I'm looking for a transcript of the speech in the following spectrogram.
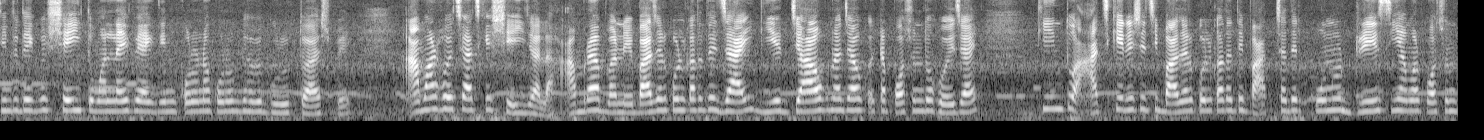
কিন্তু দেখবে সেই তোমার লাইফে একদিন কোনো না কোনোভাবে গুরুত্ব আসবে। আমার হয়েছে আজকে সেই জ্বালা। আমরা মানে বাজার কলকাতাতে যাই, গিয়ে যাও না যাও একটা পছন্দ হয়ে যায়। কিন্তু আজকের এসেছি বাজার কলকাতাতে বাচ্চাদের কোনো ড্রেসই আমার পছন্দ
